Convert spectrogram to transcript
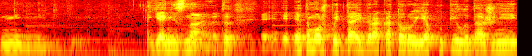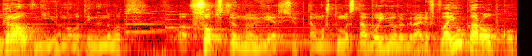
не- не- я не знаю, это, э, это может быть та игра, которую я купил и даже не играл в нее, ну вот именно вот в собственную версию, потому что мы с тобой, Юр, играли в твою коробку,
